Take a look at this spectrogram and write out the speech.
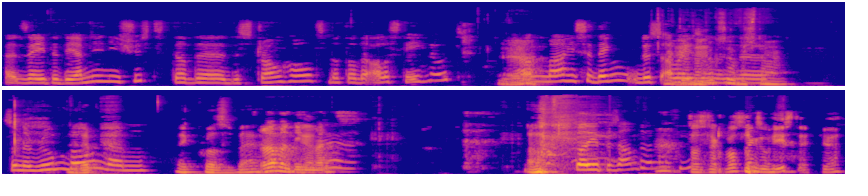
eh, zei de DM nu niet juist dat de, de Stronghold, dat dat de alles tegenhoudt? Ja. Een magische ding. Dus als wij dat ook zo zo'n eh, verstaan. zo'n roombone, dan Ik was bij. Ja, want die Ja. merkt... Ah. kan je plezant doen was like plotseling zo geestig, ja.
